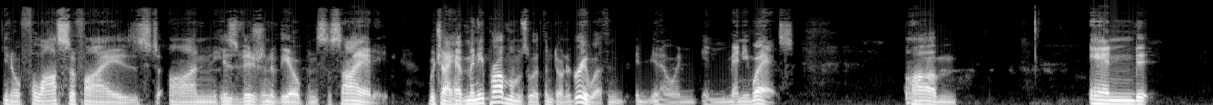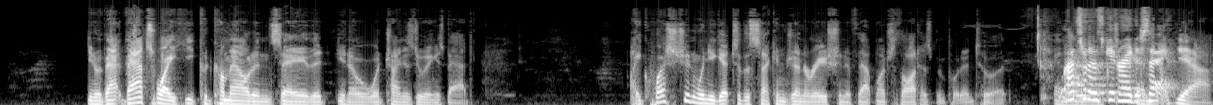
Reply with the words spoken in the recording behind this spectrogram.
you know philosophized on his vision of the open society which I have many problems with and don't agree with, and you know, in in many ways. Um, and you know that that's why he could come out and say that you know what China's doing is bad. I question when you get to the second generation if that much thought has been put into it. Well, that's what I was getting ready to and, say. Yeah.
